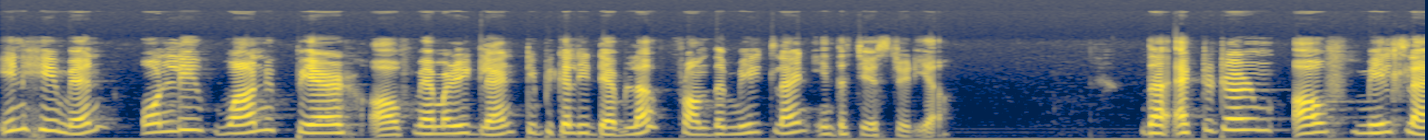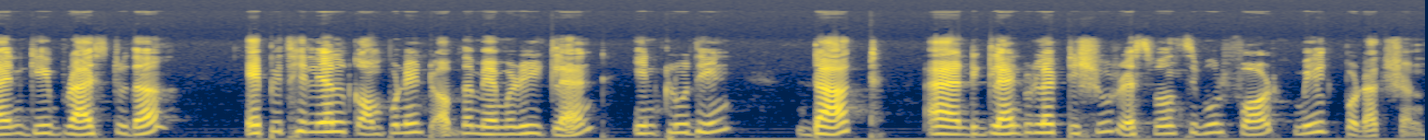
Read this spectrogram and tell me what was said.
In human, only one pair of mammary gland typically develop from the milk line in the chest area. The ectoderm of milk line give rise to the epithelial component of the mammary gland including duct and glandular tissue responsible for milk production.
